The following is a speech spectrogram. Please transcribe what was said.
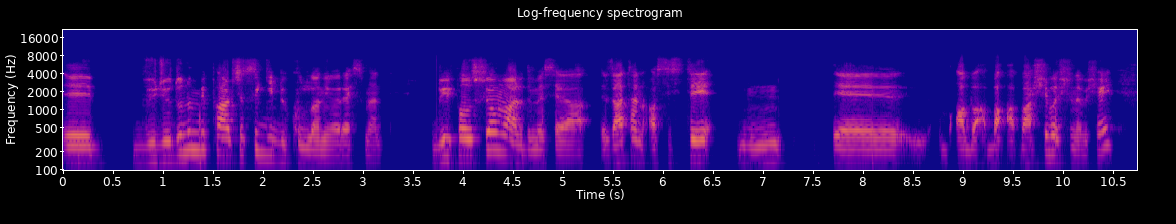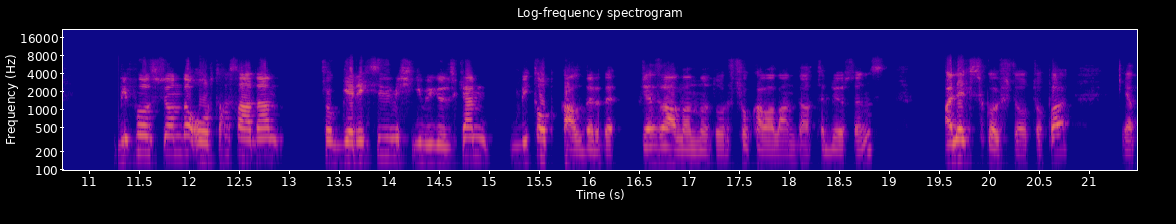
e, vücudunun bir parçası gibi kullanıyor resmen. Bir pozisyon vardı mesela. Zaten asisti e, başlı başına bir şey. Bir pozisyonda orta sahadan çok gereksizmiş gibi gözüken bir top kaldırdı ceza alanına doğru. Çok havalandı hatırlıyorsanız. Alex koştu o topa. Ya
